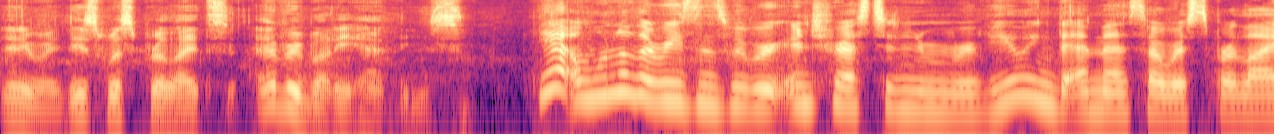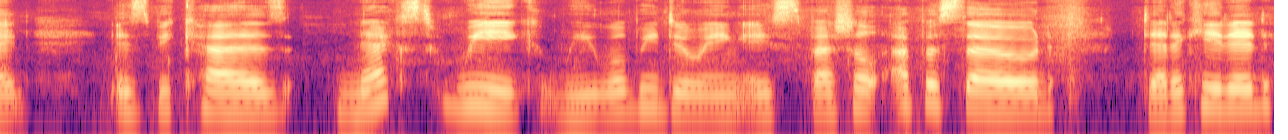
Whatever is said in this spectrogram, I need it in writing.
Anyway, these WhisperLites, everybody had these. Yeah, and one of the reasons we were interested in reviewing the MSR WhisperLite is because next week we will be doing a special episode dedicated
